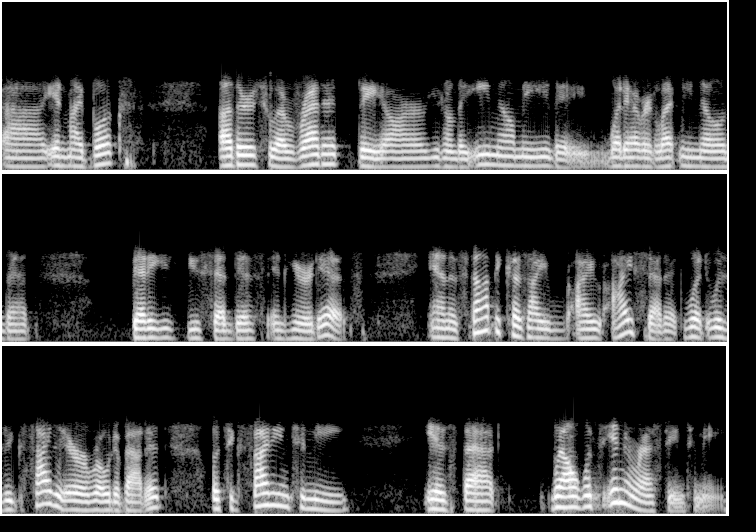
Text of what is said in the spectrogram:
uh in my books others who have read it they are you know they email me they whatever let me know that Betty you said this and here it is. And it's not because I I I said it. What was excited or wrote about it what's exciting to me is that well what's interesting to me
